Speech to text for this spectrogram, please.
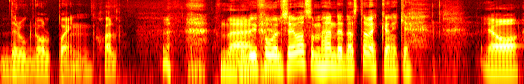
drog noll poäng själv. Men vi Nej, får väl se vad som händer nästa vecka Nicke. Ja,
